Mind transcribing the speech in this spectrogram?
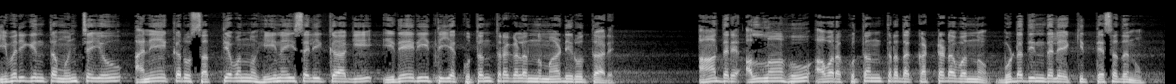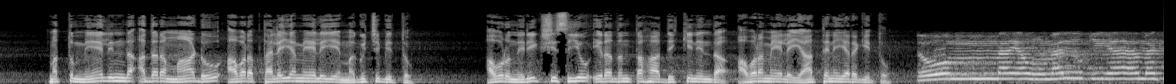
ಇವರಿಗಿಂತ ಮುಂಚೆಯೂ ಅನೇಕರು ಸತ್ಯವನ್ನು ಹೀನೈಸಲಿಕ್ಕಾಗಿ ಇದೇ ರೀತಿಯ ಕುತಂತ್ರಗಳನ್ನು ಮಾಡಿರುತ್ತಾರೆ. ಆದರೆ ಅಲ್ಲಾಹು ಅವರ ಕುತಂತ್ರದ ಕಟ್ಟಡವನ್ನು ಬುಡದಿಂದಲೇ ಕಿತ್ತೆಸದನು ಮತ್ತು ಮೇಲಿಂದ ಅದರ ಮಾಡು ಅವರ ತಲೆಯ ಮೇಲೆಯೇ ಮಗುಚಿಬಿತ್ತು. ಅವರು ನಿರೀಕ್ಷಿಸಿಯೂ ಇರದಂತಹ ದಿಕ್ಕಿನಿಂದ ಅವರ ಮೇಲೆ ಯಾತನೆ ಎರಗಿತು ثم يوم القيامة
